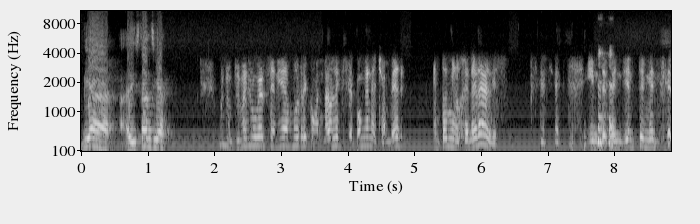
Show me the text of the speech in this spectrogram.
vía a distancia? Bueno, en primer lugar sería muy recomendable que se pongan a chambear en términos generales, independientemente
